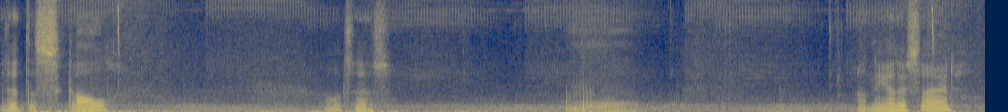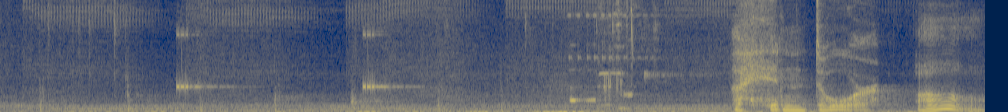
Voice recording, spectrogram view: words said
Is that the skull? Oh, what's this? On the other side? A hidden door. Oh.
